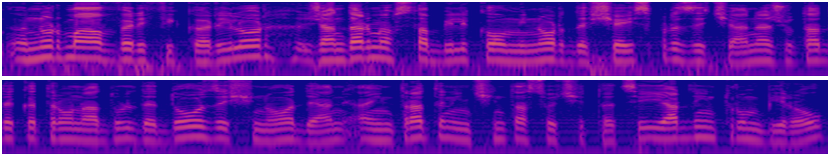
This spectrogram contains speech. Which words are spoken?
În urma verificărilor, jandarmii au stabilit că un minor de 16 ani, ajutat de către un adult de 29 de ani, a intrat în incinta societății, iar dintr-un birou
